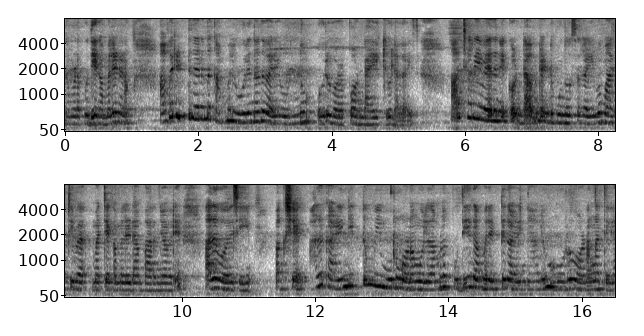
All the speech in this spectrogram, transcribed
നമ്മുടെ പുതിയ കമ്മൽ ഇടണം. അവരിട്ട് തരുന്ന കമ്മൽ ഊരുന്നത് വരെ ഒന്നും ഒരു കുഴപ്പം ഉണ്ടായിരിക്കില്ല ഗൈസ് ആ ചെറിയ വേദനയൊക്കെ ഉണ്ടാവും. രണ്ട് മൂന്ന് ദിവസം കഴിയുമ്പോൾ മാറ്റി മറ്റേ കമ്മലിടാൻ പറഞ്ഞവർ അതുപോലെ ചെയ്യും. പക്ഷേ അത് കഴിഞ്ഞിട്ടും ഈ മുറിവ് ഉണങ്ങൂല. നമ്മൾ പുതിയ കമ്മലിട്ട് കഴിഞ്ഞാലും മുറിവ് ഉണങ്ങത്തില്ല.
